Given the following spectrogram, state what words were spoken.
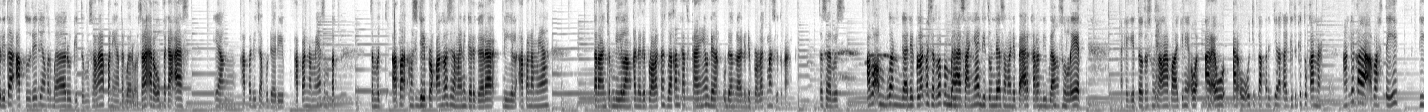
berita up to date yang terbaru gitu. Misalnya apa nih yang terbaru? Misalnya RUU PKS yang apa dicabut dari apa namanya sempat sempat apa masih jadi pro kontra sih sama ini gara-gara di apa namanya terancam dihilangkan dari prolegnas bahkan kayaknya udah udah nggak ada di prolegnas gitu kan. Terus habis apa bukan nggak ada di prolegnas tapi pembahasannya ditunda sama DPR karena dibilang sulit. Nah, kayak gitu. Terus misalnya apalagi nih oh, RUU RUU Cipta Kerja kayak gitu gitu kan. Nah nanti kayak pasti di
